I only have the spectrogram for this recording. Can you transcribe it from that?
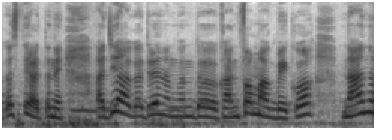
ಅಗಸ್ತ್ಯ ಹೇಳ್ತಾನೆ, ಅಜ್ಜಿ ಹಾಗಾದರೆ ನನಗೊಂದು ಕನ್ಫರ್ಮ್ ಆಗಬೇಕು. ನಾನು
